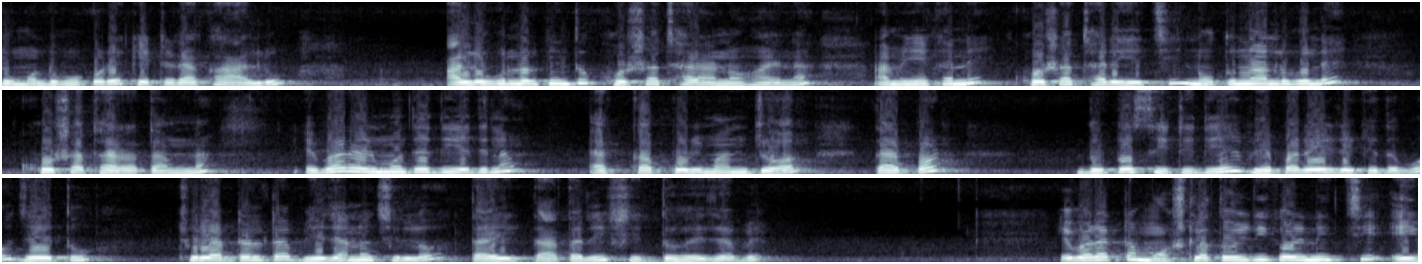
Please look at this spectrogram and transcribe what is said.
ডুমো ডুমো করে কেটে রাখা আলু। আলুগুলোর কিন্তু খোসা ছাড়ানো হয় না। আমি এখানে খোসা ছাড়িয়েছি। নতুন আলু হলে খোসা ছাড়াতাম না। এবার এর মধ্যে দিয়ে দিলাম এক কাপ পরিমাণ জল। তারপর দুটো সিটি দিয়ে ভেপারেই রেখে দেবো। যেহেতু ছোলার ডালটা ভেজানো ছিল, তাই তাড়াতাড়ি সিদ্ধ হয়ে যাবে। এবার একটা মশলা তৈরি করে নিচ্ছি। এই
